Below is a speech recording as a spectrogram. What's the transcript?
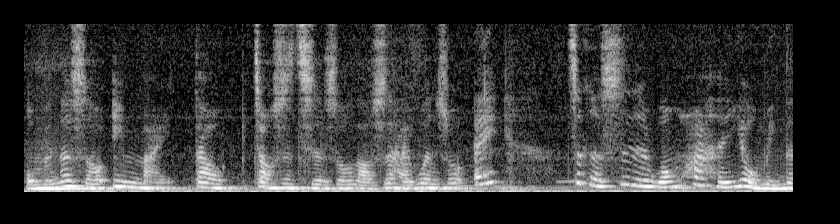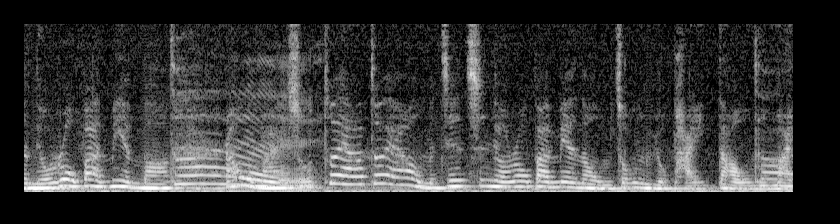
我们那时候一买到教室吃的时候，老师还问说，哎。这个是文化很有名的牛肉拌面吗？对。然后我们还说，对啊，对啊，我们今天吃牛肉拌面呢，我们终于有排到，我们买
